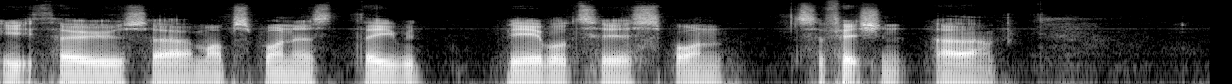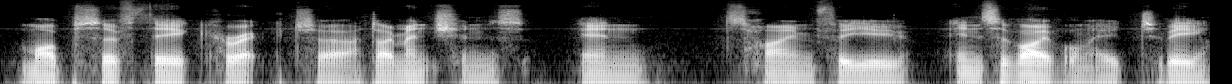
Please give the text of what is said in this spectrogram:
Etho's uh, mob spawners, they would be able to spawn sufficient uh, mobs of the correct uh, dimensions in time for you in survival mode to be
